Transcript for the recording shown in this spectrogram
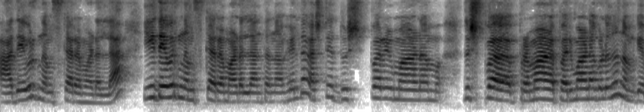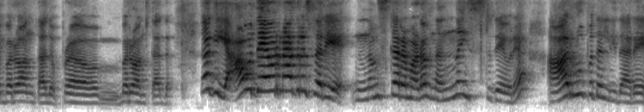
ಆ ದೇವ್ರಿಗೆ ನಮಸ್ಕಾರ ಮಾಡಲ್ಲ, ಈ ದೇವ್ರಿಗೆ ನಮಸ್ಕಾರ ಮಾಡಲ್ಲ ಅಂತ ನಾವು ಹೇಳಿದಾಗ ಅಷ್ಟೇ ದುಷ್ಪರಿಮಾಣ, ದುಷ್ಪ ಪ್ರಮಾಣ ಪರಿಮಾಣಗಳು ನಮಗೆ ಬರೋ ಅಂಥದ್ದು, ಪ್ರ, ಬರೋ ಅಂಥದ್ದು. ಹಾಗಾಗಿ ಯಾವ ದೇವ್ರನ್ನಾದ್ರೂ ಸರಿ ನಮಸ್ಕಾರ ಮಾಡೋ ನನ್ನ ಇಷ್ಟ ದೇವ್ರೆ ಆ ರೂಪದಲ್ಲಿದ್ದಾರೆ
